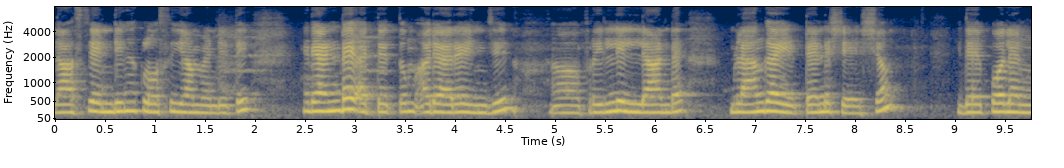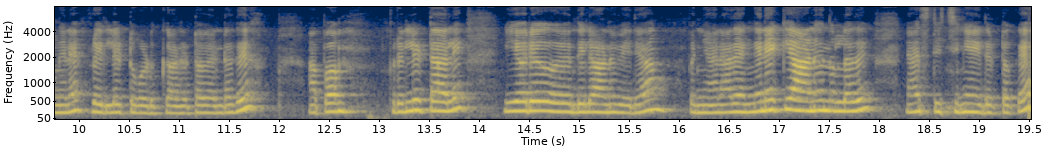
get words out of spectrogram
last ending close ചെയ്യാൻ വേണ്ടിയിട്ട് രണ്ട് അറ്റത്തും ഒരു അര ഇഞ്ച് ഫ്രില്ലില്ലാണ്ട് ബ്ലാങ്കായി ഇട്ടതിന്റെ ശേഷം ഇതേപോലെ അങ്ങനെ ഫ്രില്ലിട്ട് കൊടുക്കുകയാണ് കേട്ടോ വേണ്ടത്. അപ്പം ഫ്രില്ലിട്ടാൽ ഈ ഒരു ഇതിലാണ് വരിക. അപ്പം ഞാൻ എങ്ങനെയൊക്കെയാണ് എന്നുള്ളത് ഞാൻ സ്റ്റിച്ചിങ് ചെയ്തിട്ടൊക്കെ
